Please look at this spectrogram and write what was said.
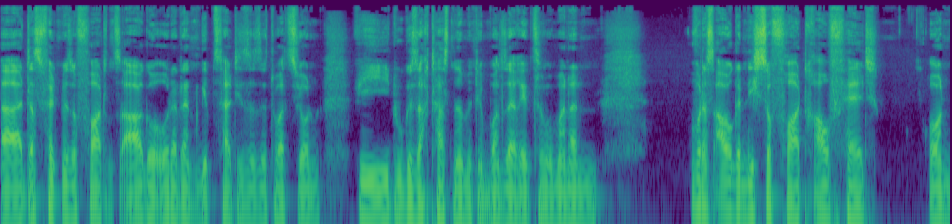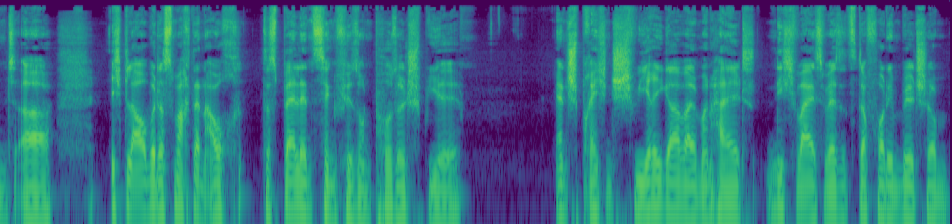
äh, das fällt mir sofort ins Auge. Oder dann gibt's halt diese Situation, wie du gesagt hast, ne, mit dem Bonsai-Rätsel, wo man dann, wo das Auge nicht sofort drauf fällt. Und äh, ich glaube, das macht dann auch das Balancing für so ein Puzzlespiel entsprechend schwieriger, weil man halt nicht weiß, wer sitzt da vor dem Bildschirm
